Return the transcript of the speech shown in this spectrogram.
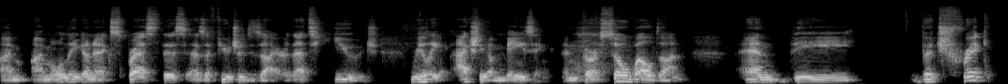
I'm, I'm only going to express this as a future desire. That's huge, really, actually amazing, and so well done. And the the trick,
